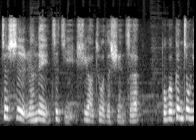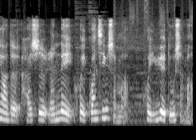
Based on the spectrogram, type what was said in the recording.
这是人类自己需要做的选择。不过，更重要的还是人类会关心什么，会阅读什么。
